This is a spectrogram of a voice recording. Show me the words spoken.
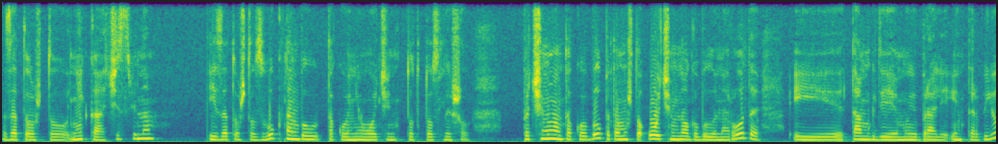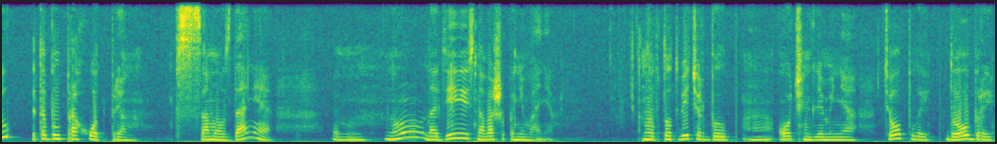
за то, что некачественно, и за то, что звук там был такой не очень, тот, кто слышал. Почему он такой был? Потому что очень много было народа, и там, где мы брали интервью, это был проход прям в само здание. Эм, ну, надеюсь на ваше понимание. Но в тот вечер был очень для меня теплый, добрый.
